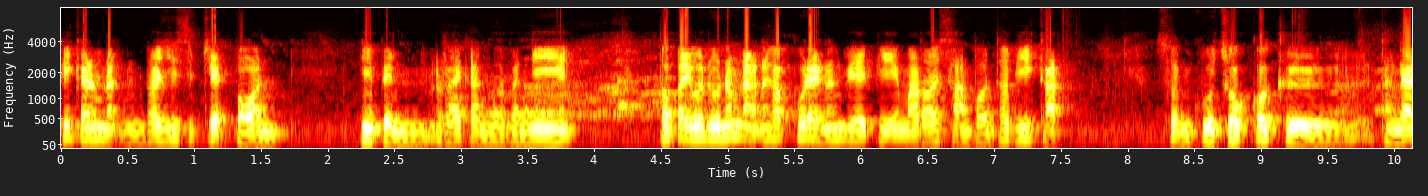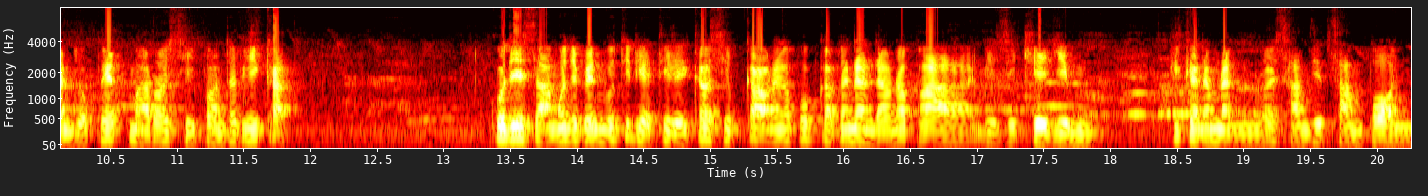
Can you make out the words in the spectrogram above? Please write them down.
พิกัดน้ำหนัก 127 ปอนด์นี่เป็นรายการมวยวันนี้ ต่อไปมาดูน้ำหนักนะครับ คู่แรกนั้น VIP มา 103 ปอนด์เท่าพิกัด ส่วนคู่ชกก็คือทางด้านหยกเพชรมา 104 ปอนด์เท่าพิกัด คู่ที่สามก็จะเป็นวุฒิเดชทีเด็ด99 นะครับ พบกับทางด้านดาวนภา BCK ยิม พิกัดน้ำหนัก 133 ปอนด์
